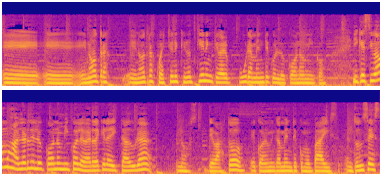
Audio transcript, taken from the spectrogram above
eh, eh, en otras en otras cuestiones que no tienen que ver puramente con lo económico. Y que si vamos a hablar de lo económico, la verdad que la dictadura nos devastó económicamente como país. Entonces,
